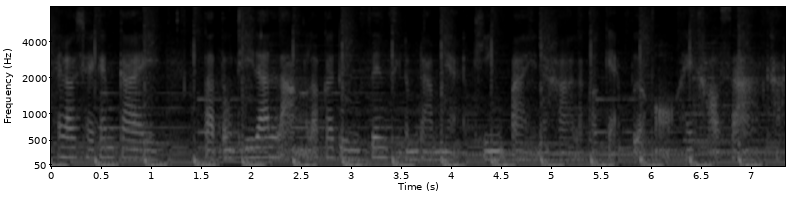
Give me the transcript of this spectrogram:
ให้เราใช้กรรไกรตัดตรงที่ด้านหลัง แล้วก็ดึงเส้นสีดำๆเนี่ยทิ้งไปนะคะ แล้วก็แกะเปลือกออกให้ขาวสะอาดค่ะ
